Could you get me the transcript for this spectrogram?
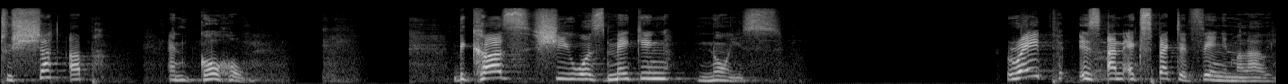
to shut up and go home because she was making noise. Rape is an expected thing in Malawi.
